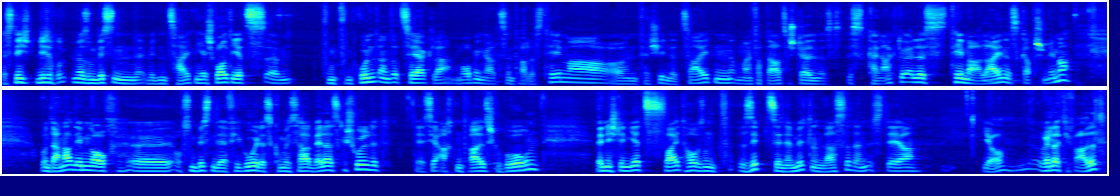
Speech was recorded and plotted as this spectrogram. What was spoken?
es liegt, liegt, immer so ein bisschen mit den Zeiten hier. Ich wollte jetzt ähm, vom, vom, Grundansatz her, klar, Mobbing als zentrales Thema und verschiedene Zeiten, um einfach darzustellen, es ist kein aktuelles Thema allein, es gab es schon immer. Und dann halt eben auch, äh, auch so ein bisschen der Figur des Kommissar Wellers geschuldet. Der ist ja 38 geboren. Wenn ich den jetzt 2017 ermitteln lasse, dann ist der ja, relativ alt.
